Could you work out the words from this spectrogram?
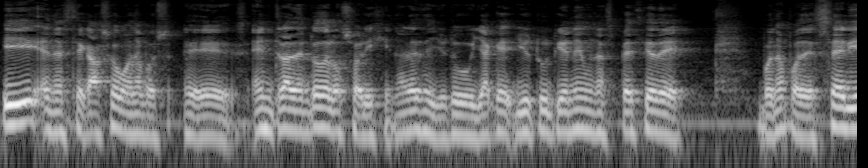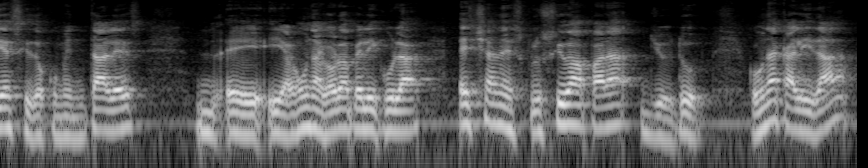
y en este caso, bueno, pues eh, entra dentro de los originales de YouTube, ya que YouTube tiene una especie de, bueno, pues de series y documentales eh, y alguna que otra película hecha en exclusiva para YouTube, con una calidad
